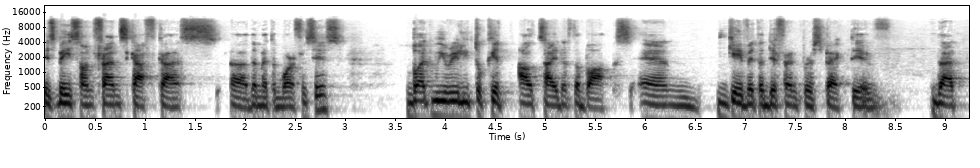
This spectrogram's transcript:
is based on Franz Kafka's uh, The Metamorphosis but we really took it outside of the box and gave it a different perspective that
